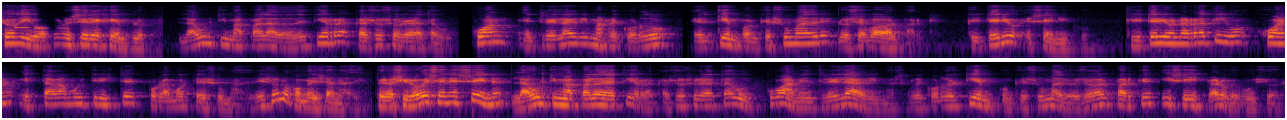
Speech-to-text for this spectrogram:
Yo digo, por ser ejemplo, la última palada de tierra cayó sobre el ataúd. Juan, entre lágrimas, recordó el tiempo en que su madre lo llevaba al parque. Criterio escénico. Criterio narrativo, Juan estaba muy triste por la muerte de su madre. Eso no convence a nadie. Pero si lo ves en escena, la última palada de tierra cayó sobre el ataúd. Juan, entre lágrimas, recordó el tiempo en que su madre lo llevaba al parque y sí, claro que funciona.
